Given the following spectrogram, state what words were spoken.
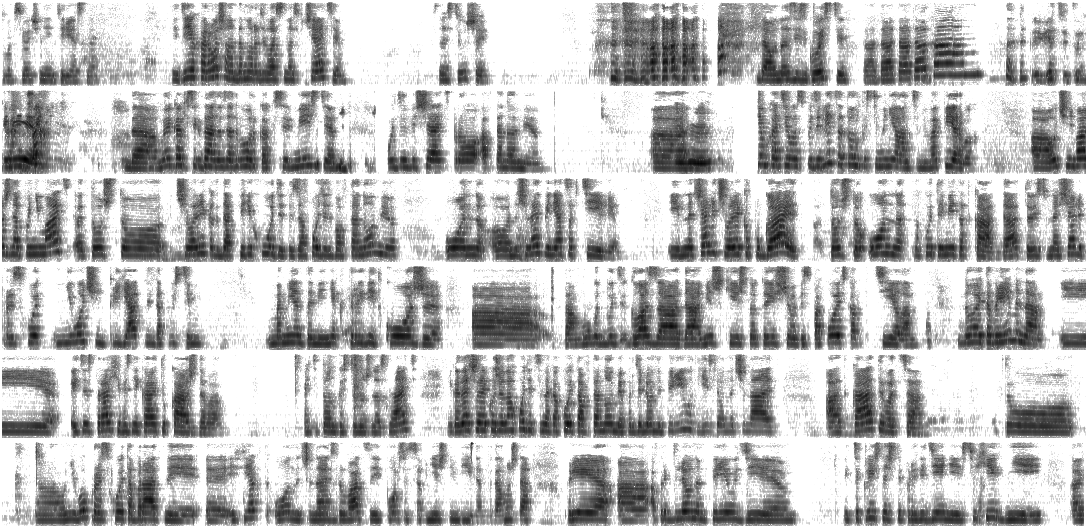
услышала, все очень интересно. Идея хорошая, она давно родилась у нас в чате с Настюшей. Да, у нас здесь гости. Та-та-та-та-там! Привет, Светулька. Привет! Да, мы, как всегда, на задворках все вместе будем вещать про автономию. Угу. Чем хотелось поделиться тонкостями и нюансами? Во-первых, а, очень важно понимать э, то, что человек, когда переходит и заходит в автономию, он э, начинает меняться в теле. И вначале человека пугает то, что он какой-то имеет откат, да, то есть вначале происходит не очень приятный, допустим, моментами некоторый вид кожи, а, там могут быть глаза, да, мешки, что-то еще, беспокоить как-то тело. Но это временно, и эти страхи возникают у каждого. Эти тонкости нужно знать. И когда человек уже находится на какой-то автономии определенный период, если он начинает откатываться, то а, у него происходит обратный э, эффект, он начинает сдуваться и портиться внешним видом, потому что при а, определенном периоде цикличности проведения сухих дней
